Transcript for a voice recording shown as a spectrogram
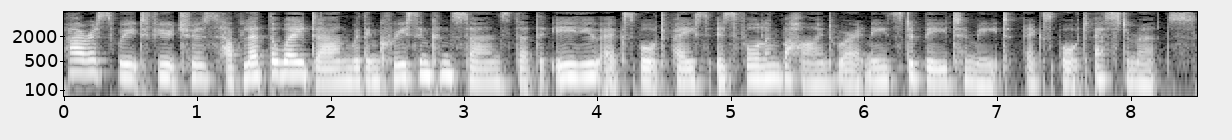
Paris wheat futures have led the way down with increasing concerns that the EU export pace is falling behind where it needs to be to meet export estimates.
